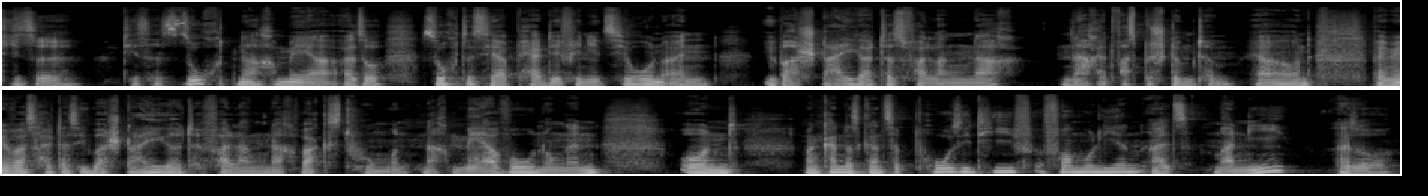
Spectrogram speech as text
diese diese Sucht nach mehr, also Sucht ist ja per Definition ein übersteigertes Verlangen nach nach etwas Bestimmtem. Ja, und bei mir war es halt das übersteigerte Verlangen nach Wachstum und nach mehr Wohnungen. Und man kann das Ganze positiv formulieren als Manie. Also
